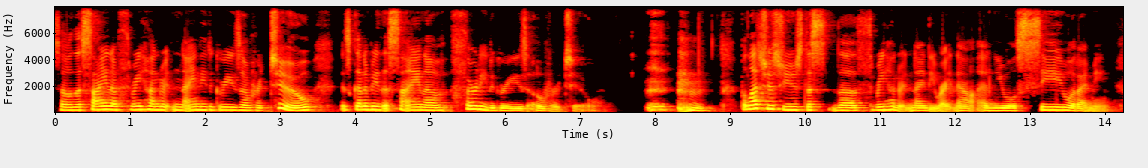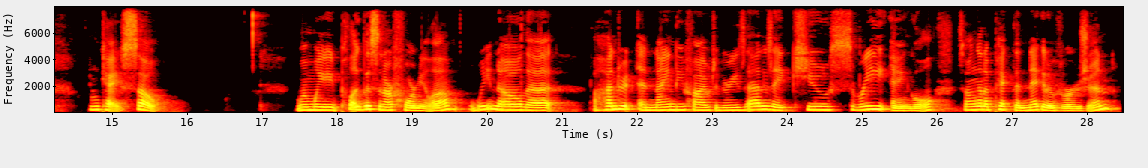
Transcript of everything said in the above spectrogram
So the sine of 390 degrees over 2 is going to be the sine of 30 degrees over 2. but let's just use this, the 390 right now and you will see what I mean. Okay, so when we plug this in our formula, we know that 195 degrees, that is a Q3 angle. So I'm going to pick the negative version.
